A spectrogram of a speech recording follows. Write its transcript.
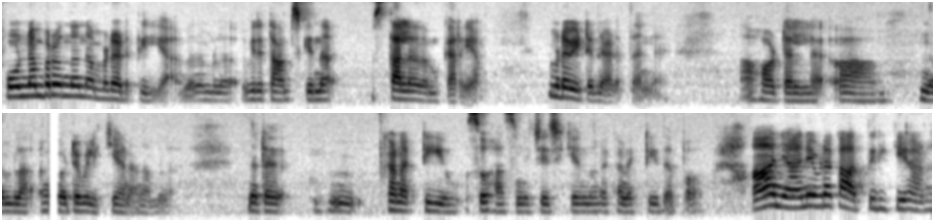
ഫോൺ നമ്പർ ഒന്നും നമ്മുടെ അടുത്തില്ല. അപ്പോൾ നമ്മൾ ഇവർ താമസിക്കുന്ന സ്ഥലം നമുക്കറിയാം. നമ്മുടെ വീട്ടിന്റെ അടുത്ത് തന്നെ. ആ ഹോട്ടലിൽ നമ്മൾ അങ്ങോട്ട് വിളിക്കുകയാണ് നമ്മൾ എന്നിട്ട് കണക്ട് ചെയ്യൂ. സുഹാസിനി ചേച്ചിക്ക് എന്നോട് കണക്ട് ചെയ്തപ്പോൾ. ആ ഞാനിവിടെ കാത്തിരിക്കുകയാണ്.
